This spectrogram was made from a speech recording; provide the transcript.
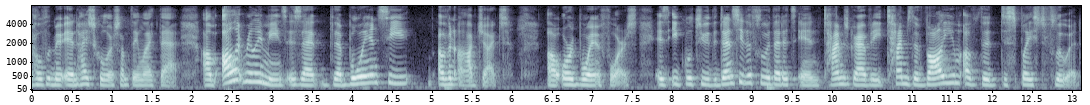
hopefully in high school or something like that. Um, all it really means is that the buoyancy of an object uh, or buoyant force is equal to the density of the fluid that it's in times gravity times the volume of the displaced fluid.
